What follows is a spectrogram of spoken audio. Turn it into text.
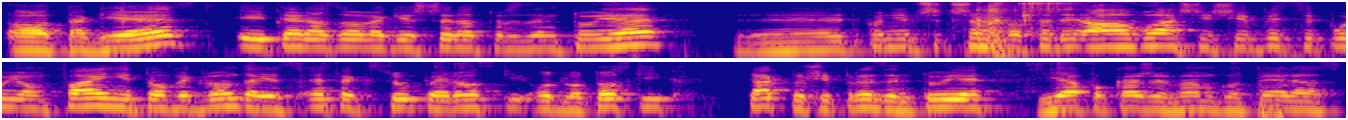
O, tak jest. I teraz Olek jeszcze raz prezentuje. Yy, tylko nie przytrzymaj, bo wtedy, o właśnie, się wysypują. Fajnie to wygląda. Jest efekt superowski, odlotowski. Tak to się prezentuje. Ja pokażę Wam go teraz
